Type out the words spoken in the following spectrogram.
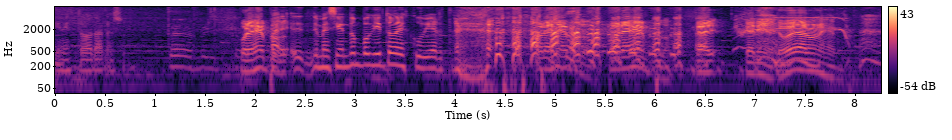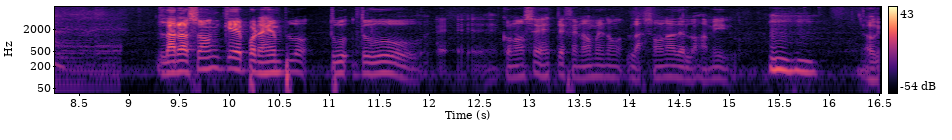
tienes toda la razón. terrible. Por ejemplo, eh, me siento un poquito descubierta. por ejemplo, por ejemplo, te voy a dar un ejemplo. La razón que, por ejemplo, tú, tú eh, conoces este fenómeno, la zona de los amigos. ¿Ok?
